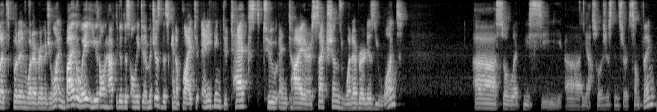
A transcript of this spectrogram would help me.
let's put in whatever image you want. And by the way, you don't have to do this only to images. This can apply to anything, to text, to entire sections, whatever it is you want. Uh, so let me see. Uh, yeah, so let's just insert something.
